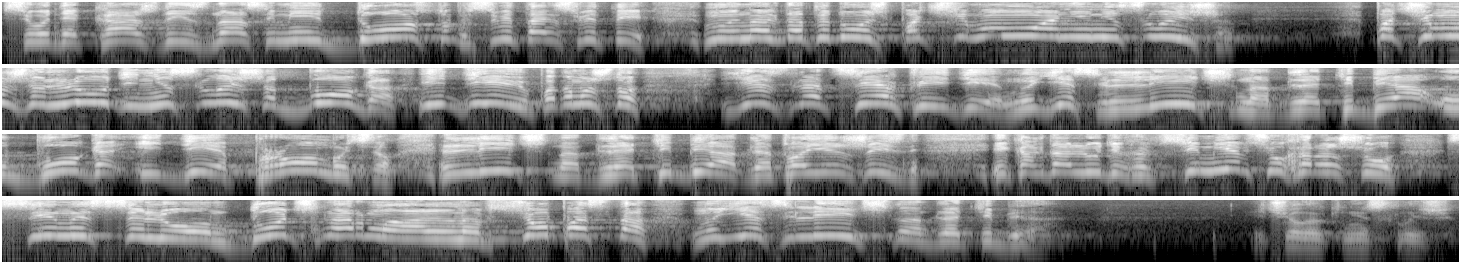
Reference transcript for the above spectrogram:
Сегодня каждый из нас имеет доступ в святая святых. Но иногда ты думаешь, почему они не слышат? Почему же люди не слышат Бога, идею? Потому что есть для церкви идея, но есть лично для тебя у Бога идея, промысел, лично для тебя, для твоей жизни. И когда люди говорят, в семье все хорошо, сын исцелен, дочь нормально, все поставлено, но есть лично для тебя. И человек не слышит,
